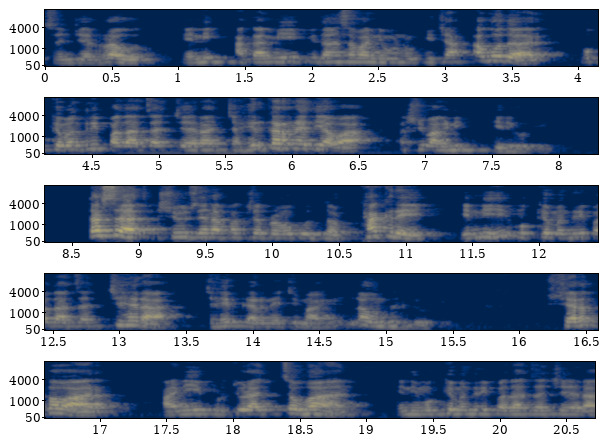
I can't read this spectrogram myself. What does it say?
संजय राऊत यांनी आगामी विधानसभा निवडणुकीच्या अगोदर मुख्यमंत्री पदाचा चेहरा जाहीर करण्यात यावा अशी मागणी केली होती. तसंच शिवसेना पक्षप्रमुख उद्धव ठाकरे यांनीही मुख्यमंत्री पदाचा चेहरा जाहीर करण्याची मागणी लावून धरली होती. शरद पवार आणि पृथ्वीराज चव्हाण यांनी मुख्यमंत्री पदाचा चेहरा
